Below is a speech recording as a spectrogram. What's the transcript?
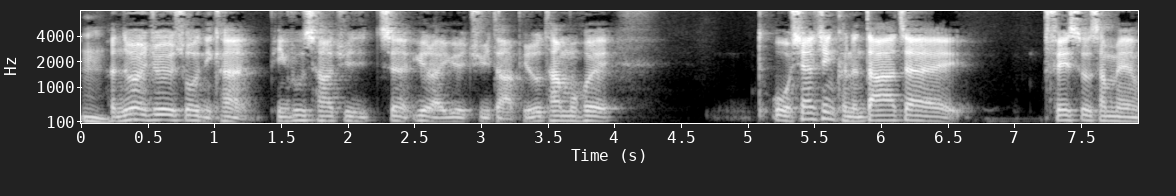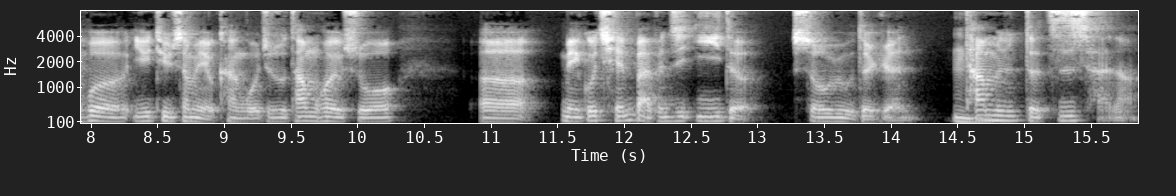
嗯，很多人就会说，你看贫富差距这越来越巨大。比如他们会，我相信可能大家在 Facebook 上面或 YouTube 上面有看过，就是他们会说，呃，美国前百分之一的收入的人，嗯、他们的资产啊，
